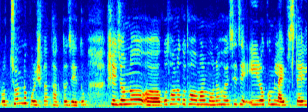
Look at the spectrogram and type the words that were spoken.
প্রচণ্ড পরিষ্কার থাকতো যেহেতু। সেই জন্য কোথাও না কোথাও আমার মনে হয়েছে যে এই রকম লাইফস্টাইল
